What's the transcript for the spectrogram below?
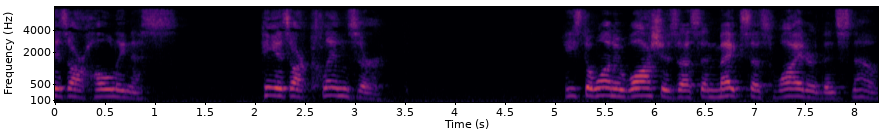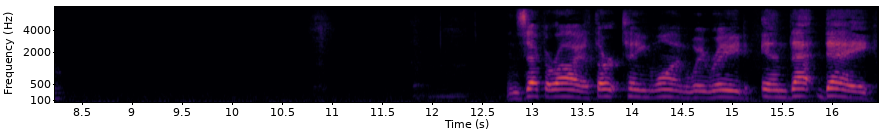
is our holiness. He is our cleanser. He's the one who washes us and makes us whiter than snow. In Zechariah 13:1 we read, "In that day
